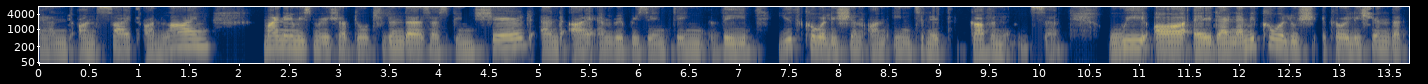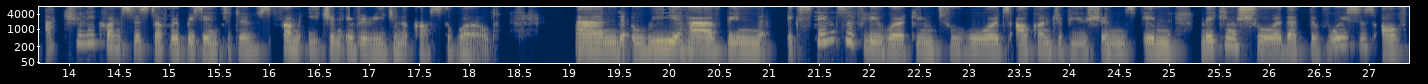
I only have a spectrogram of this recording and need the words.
and on site online. My name is Marisha Abdul Chilunda, as has been shared, and I am representing the Youth Coalition on Internet Governance. We are a dynamic coalition that actually consists of representatives from each and every region across the world. And we have been extensively working towards our contributions in making sure that the voices of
